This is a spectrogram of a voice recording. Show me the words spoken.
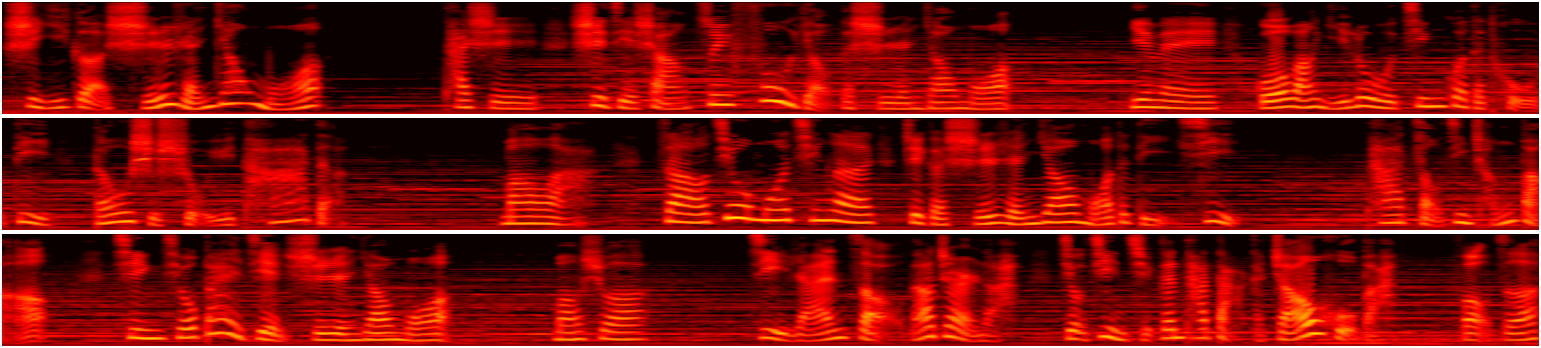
是一个食人妖魔，他是世界上最富有的食人妖魔，因为国王一路经过的土地都是属于他的。猫啊，早就摸清了这个食人妖魔的底细，他走进城堡，请求拜见食人妖魔。猫说：“既然走到这儿了，就进去跟他打个招呼吧。”否则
